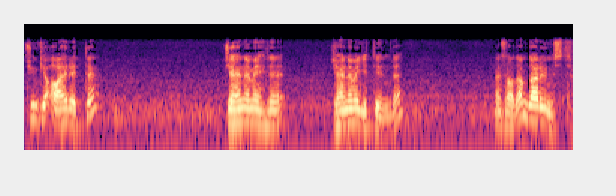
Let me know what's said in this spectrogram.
Çünkü ahirette cehenneme ehline, cehenneme gittiğinde mesela adam Darwinist.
